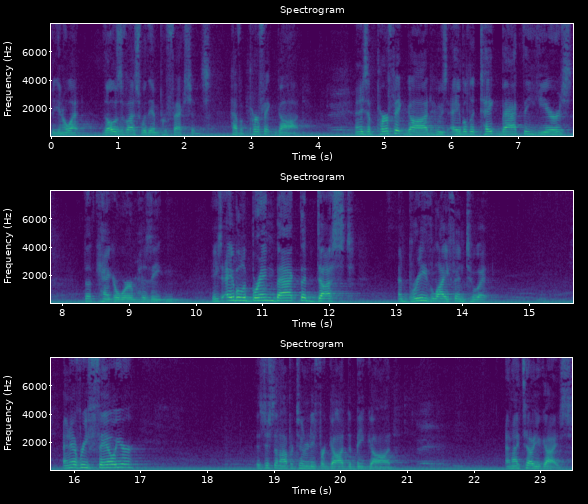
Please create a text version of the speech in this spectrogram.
But you know what? Those of us with imperfections have a perfect God. And He's a perfect God who's able to take back the years that cankerworm has eaten. He's able to bring back the dust and breathe life into it. And every failure is just an opportunity for God to be God. And I tell you guys,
